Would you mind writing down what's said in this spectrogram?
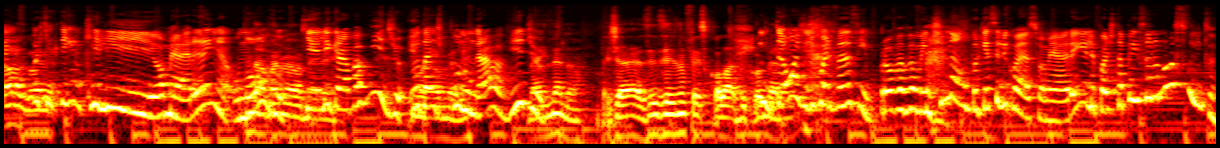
faz, agora. porque tem aquele Homem-Aranha, o novo, mas não é que ele grava vídeo. E Não o é Deadpool não grava vídeo? Ainda não. Já, às vezes ele não fez colado com Então a gente pode fazer assim, provavelmente não, porque se ele conhece o Homem-Aranha, ele pode estar pensando no assunto.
